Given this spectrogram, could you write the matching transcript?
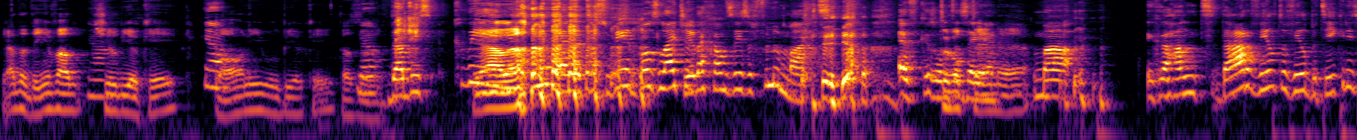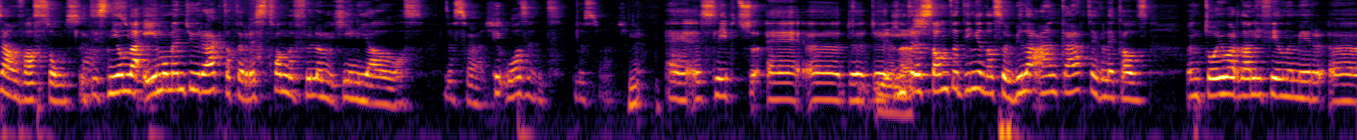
Ja, de dingen van Ja. she'll be okay, Ja. Bonnie will be okay. Dat is Ja. de- Dat is, Ja, wel. en het is weer Buzz Lightyear dat gans deze film maakt. Even om Toch te zeggen. Maar je hangt daar veel te veel betekenis aan vast soms. het is niet omdat één moment u raakt dat de rest van de film geniaal was. Dat is waar. It wasn't. Dat is waar. Nee. Hij, hij sleept zo, hij, eh, de, de Ja, interessante dingen dat ze willen aankaarten, gelijk als een toy waar dan niet veel meer eh,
